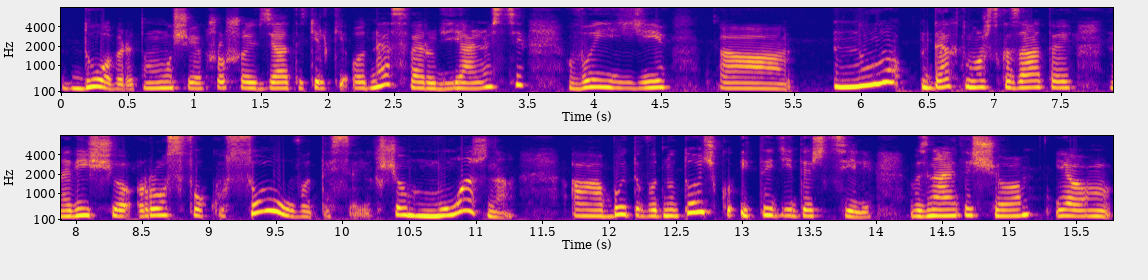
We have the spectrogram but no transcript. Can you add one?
добре, тому що якщо щось взяти тільки одне сферу діяльності, ви її. Ну, дехто може сказати, навіщо розфокусовуватися, якщо можна а, бити в одну точку і ти дійдеш цілі. Ви знаєте, що я вам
